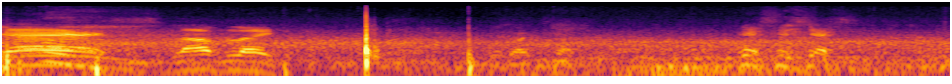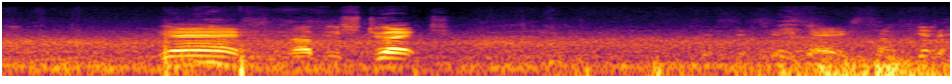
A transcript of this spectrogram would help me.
Yes, lovely. Yes, yes, yes. Yes, lovely stretch. Yes, yes, yes, there it is, Tom. Get it.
